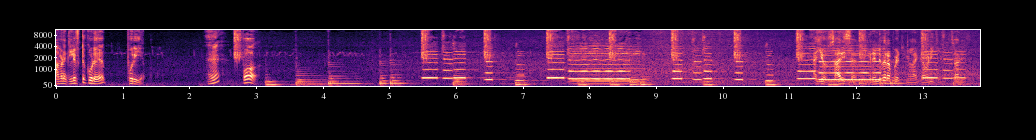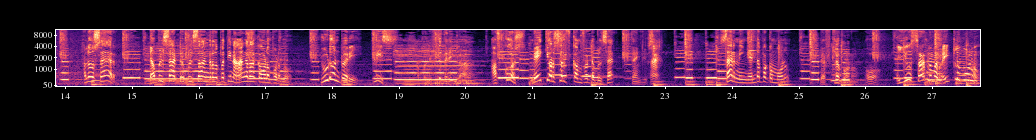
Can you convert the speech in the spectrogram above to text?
அவனுக்கு லிஃப்ட் கொடு புரியும். ஆ? போ. ஐயோ சாரி சார் நீங்க ரெண்டு பேரா போயிட்டீங்களா? கவனிக்க சாரி ஹலோ சார் டபுள் சா ட்ரிபிள் சாங்கிறத பத்தி நாங்க தான் கவலைப்படணும். யூ டோன்ட் வரி ப்ளீஸ் அப்போ லிஃப்ட் தெரியுங்களா? Of course make yourself comfortable sir thank you ஆ. சார் நீங்க எந்த பக்கம் போகணும்? லெஃப்ட்ல போகணும். ஓ. ஐயோ சார் நம்ம ரைட்ல போகணும்.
